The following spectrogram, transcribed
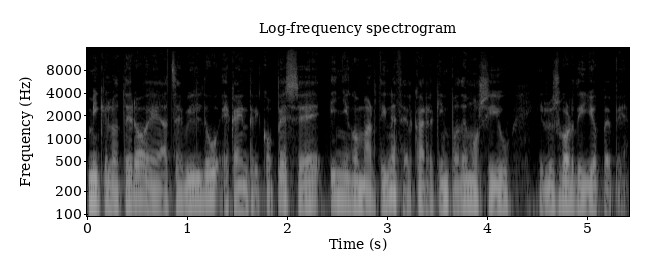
Miquel Otero, EH Bildu, Eka Enrico PSE, Íñigo Martínez, el Carrequín Podemos IU y Luis Gordillo, PP.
